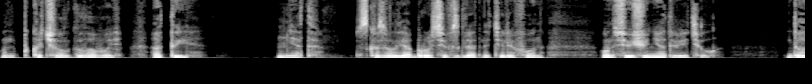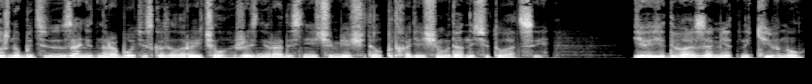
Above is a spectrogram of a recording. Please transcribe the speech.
Он покачал головой. «А ты?» «Нет», — сказал я, бросив взгляд на телефон, — он все еще не ответил. «Должно быть занят на работе», — сказала Рэйчел, жизнерадостнее, чем я считал подходящим в данной ситуации. Я едва заметно кивнул,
